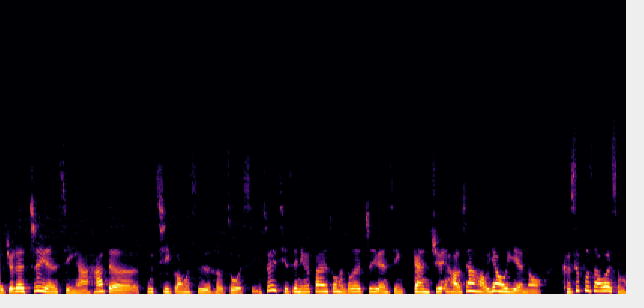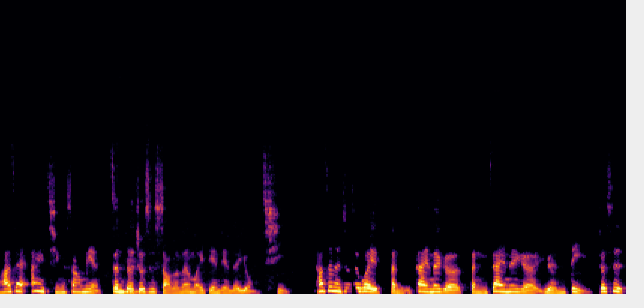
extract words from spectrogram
我觉得支援型啊，它的夫妻宫是合作型，所以其实你会发现说，很多的支援型感觉好像好耀眼哦，可是不知道为什么他在爱情上面真的就是少了那么一点点的勇气，他真的就是会等在那个等在那个原地，就是。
